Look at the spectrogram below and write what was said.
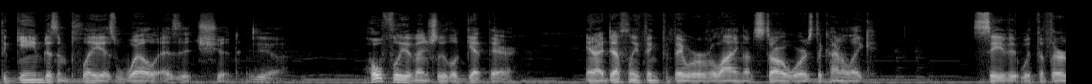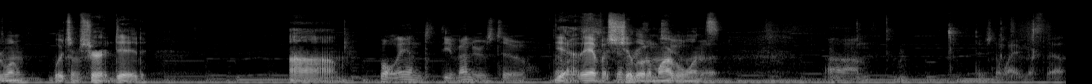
the game doesn't play as well as it should. yeah, Hopefully, eventually they'll get there. And I definitely think that they were relying on Star Wars to kind of like save it with the third one, which I'm sure it did. Um, well, and the Avengers too. That Yeah, they have a shitload of Marvel two, ones. but, um, there's no way I missed that.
